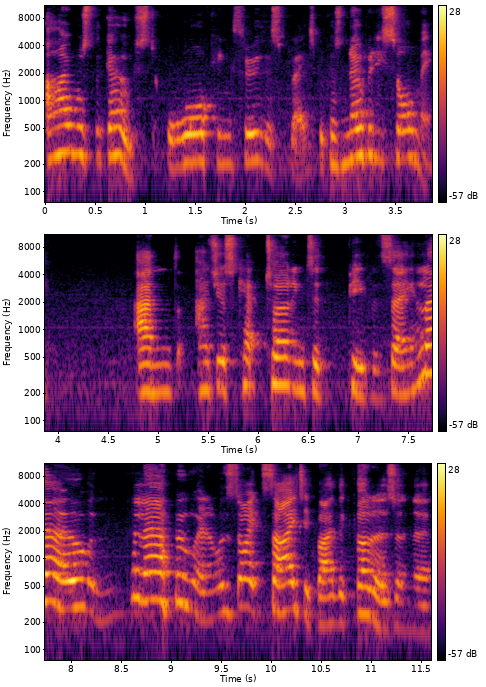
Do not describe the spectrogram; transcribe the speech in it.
I was the ghost walking through this place because nobody saw me. And I just kept turning to people and saying hello and hello, and I was so excited by the colours and the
